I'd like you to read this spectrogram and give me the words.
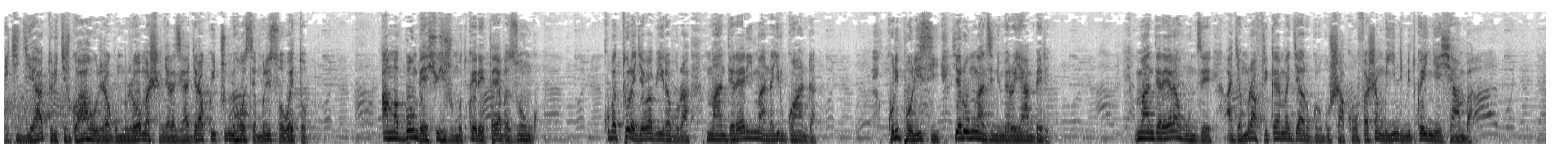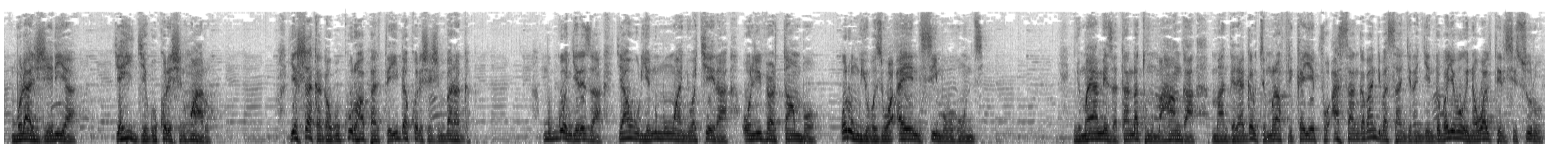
Iki gihe haturikijwe hahuriraga umuriro w'amashanyarazi hagera ku icumi hose muri soweto. Amabombe yashyuhije umutwe leta y'abazungu. Ku baturage b'abirabura. Mandela yari imana y'u rwanda. Kuri polisi yari umwanzi nimero ya mbere. Mandela yarahunze ajya muri afurika y'amajyaruguru gushaka ubufasha mu yindi mitwe y'inyeshyamba. Muri algeria yahigiye gukoresha intwaro. Yashakaga gukuraho apartheid akoresheje imbaraga. Mu bwongereza yahuriye n'umunywanyi wa kera oliver tambo wari umuyobozi wa anc mu buhunzi. Nyuma y'amezi atandatu mu mahanga mandela yagarutse muri afurika y'epfo asanga abandi basangirangendo bayobowe na walter sisuru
